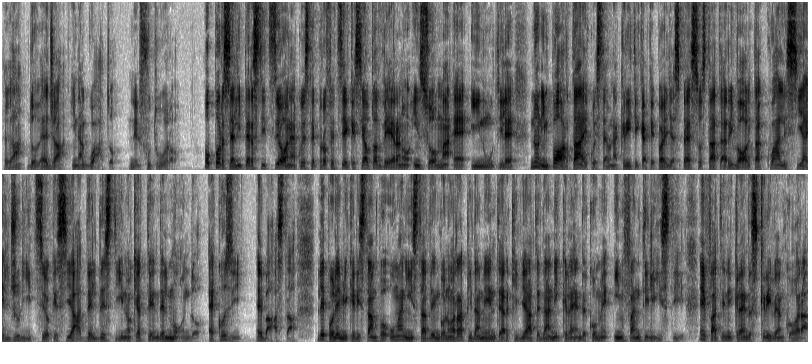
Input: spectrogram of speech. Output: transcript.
là dove è già in agguato, nel futuro. Opporsi all'iperstizione, a queste profezie che si autoavverano, insomma, è inutile. Non importa, e questa è una critica che poi gli è spesso stata rivolta, quale sia il giudizio che si ha del destino che attende il mondo. È così e basta. Le polemiche di stampo umanista vengono rapidamente archiviate da Nick Land come infantilisti e infatti Nick Land scrive ancora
